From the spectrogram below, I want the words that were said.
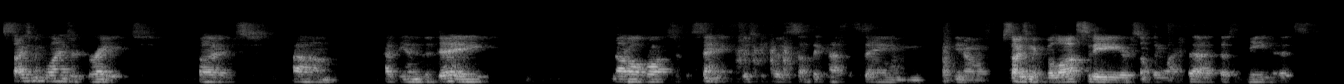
seismic lines are great, but um, at the end of the day, not all rocks are the same. Just because something has the same, you know, seismic velocity or something like that doesn't mean that it's.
